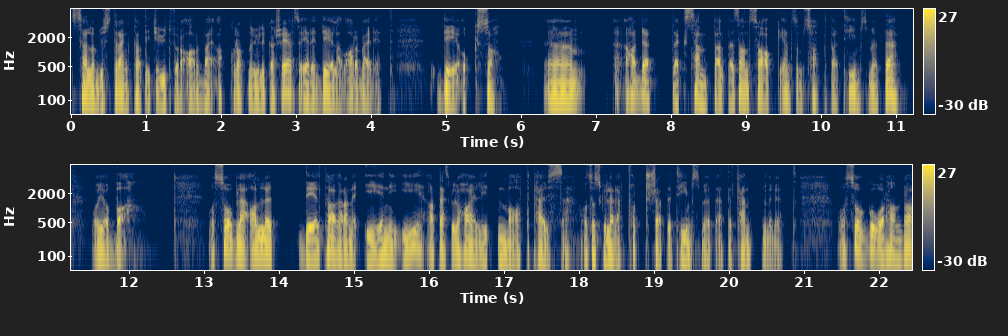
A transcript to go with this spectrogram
Selv om du strengt tatt ikke utfører arbeid akkurat når ulykka skjer, så er det en del av arbeidet ditt, det også. Um, Jeg hadde et eksempel på en sånn sak, en som satt på et Teams-møte og jobba. Og så ble alle deltakerne enig i at de skulle ha en liten matpause, og så skulle de fortsette Teams-møtet etter 15 minutter. Og så går han da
